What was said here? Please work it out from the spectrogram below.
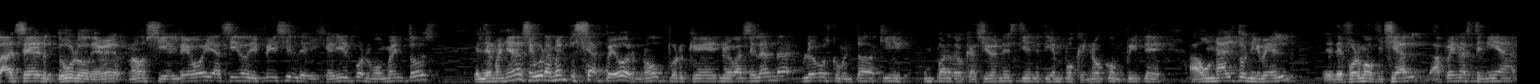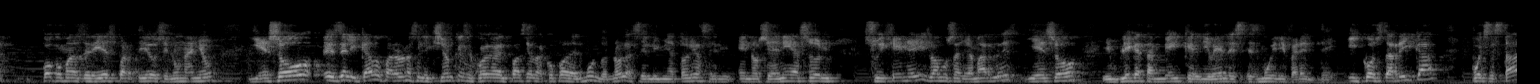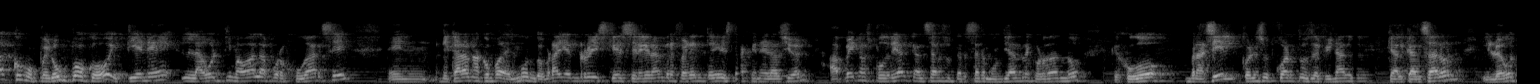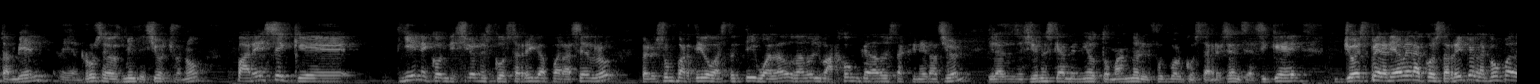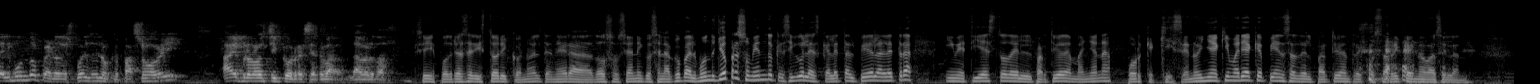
Va a ser duro de ver, ¿no? Si el de hoy ha sido difícil de digerir por momentos, el de mañana seguramente sea peor, ¿no? Porque Nueva Zelanda, lo hemos comentado aquí un par de ocasiones, tiene tiempo que no compite a un alto nivel de forma oficial, apenas tenía poco más de 10 partidos en un año y eso es delicado para una selección que se juega el pase a la Copa del Mundo, ¿no? Las eliminatorias en, Oceanía son sui generis, vamos a llamarles, y eso implica también que el nivel es, es, muy diferente. Y Costa Rica, pues está como pero un poco hoy, tiene la última bala por jugarse de cara a una Copa del Mundo. Brian Ruiz, que es el gran referente de esta generación, apenas podría alcanzar su tercer mundial, recordando que jugó Brasil con esos cuartos de final que alcanzaron y luego también en Rusia 2018, ¿no? Parece que tiene condiciones Costa Rica para hacerlo, pero es un partido bastante igualado dado el bajón que ha dado esta generación y las decisiones que han venido tomando en el fútbol costarricense. Así que yo esperaría ver a Costa Rica en la Copa del Mundo, pero después de lo que pasó hoy, hay pronóstico reservado, la verdad. Sí, podría ser histórico, ¿no? El tener a dos oceánicos en la Copa del Mundo. Yo presumiendo que sigo la escaleta al pie de la letra y metí esto del partido de mañana porque quise, ¿no? Iñaki María, ¿qué piensas del partido entre Costa Rica y Nueva Zelanda?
